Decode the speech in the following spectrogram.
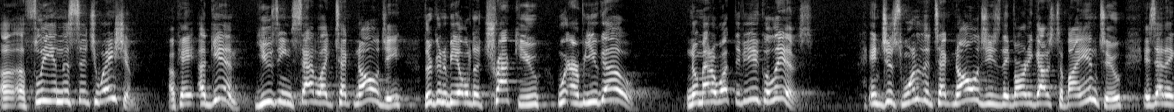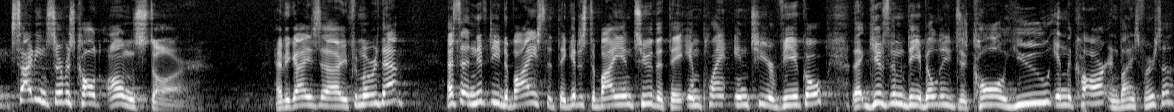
uh, uh, flee in this situation. Okay, again, using satellite technology, they're going to be able to track you wherever you go, no matter what the vehicle is. And just one of the technologies they've already got us to buy into is that exciting service called OnStar. Have you guys, uh, are you familiar with that? That's that nifty device that they get us to buy into, that they implant into your vehicle, that gives them the ability to call you in the car and vice versa.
